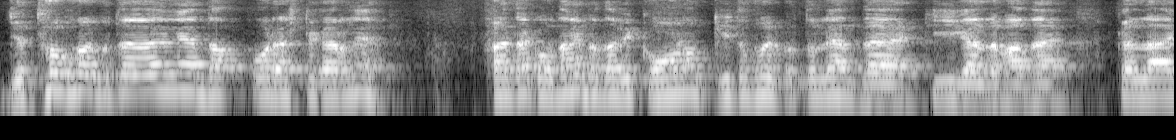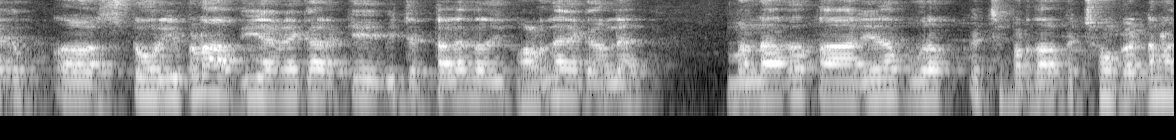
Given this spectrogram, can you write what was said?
ਜਿੱਥੋਂ ਫਿਰੋਜ਼ਪੁਰ ਤੋਂ ਲਿਆਂਦਾ, ਉਹ ਰੈਸਟ ਕਰ ਲਿਆ। ਹਾਲੇ ਤੱਕ ਉਹਦਾ ਨਹੀਂ ਪਤਾ ਵੀ ਕੌਣ, ਕੀ ਤੋਂ ਫਿਰੋਜ਼ਪੁਰ ਤੋਂ ਲਿਆਂਦਾ ਹੈ, ਕੀ ਗੱਲਬਾਤ ਹੈ। ਕੱਲਾ ਇੱਕ ਸਟੋਰੀ ਬਣਾਤੀ ਐਵੇਂ ਕਰਕੇ ਵੀ ਚਿੱਟਾ ਲੈਂਦਾ ਸੀ ਫੜ ਲਿਆ ਕਰ ਲਿਆ। ਮੰਨਾ ਤਾਂ ਤਾਂ ਜੇ ਇਹਦਾ ਪੂਰਾ ਪਿੱਛ ਪਰਦਾ ਪਿੱਛੋਂ ਕੱਢਣ,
